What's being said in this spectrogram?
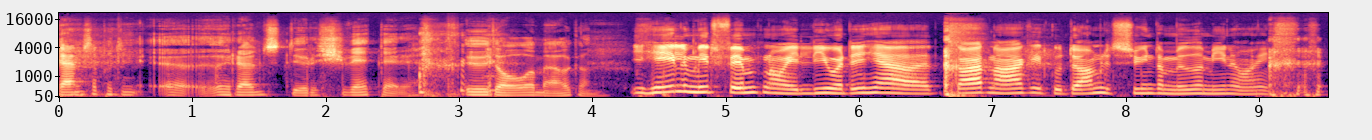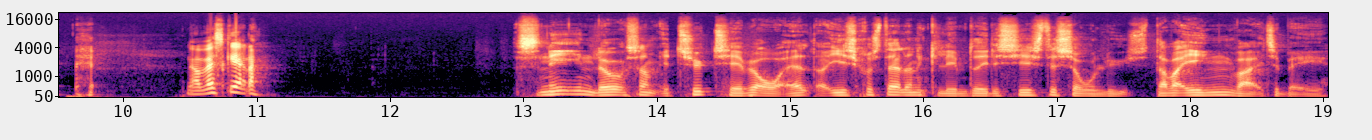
danser på din øh, rensdyr sweater ud over magen. I hele mit 15-årige liv er det her godt nok et guddommeligt syn, der møder mine øjne. Nå, hvad sker der? Sneen lå som et tykt tæppe overalt, og iskrystallerne glimtede i det sidste sollys. Der var ingen vej tilbage.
